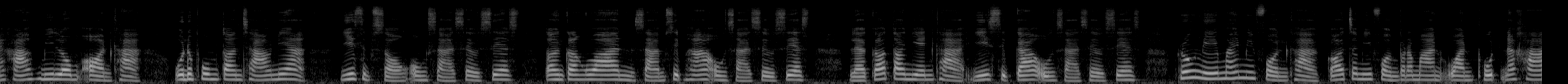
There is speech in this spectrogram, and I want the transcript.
นะคะ มีลมอ่อนค่ะ อุณหภูมิตอนเช้าเนี่ย 22 องศาเซลเซียส ตอนกลางวัน 35 องศาเซลเซียส แล้วก็ตอนเย็นค่ะ 29 องศาเซลเซียส พรุ่งนี้ไม่มีฝนค่ะ ก็จะมีฝนประมาณวันพุธนะคะ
